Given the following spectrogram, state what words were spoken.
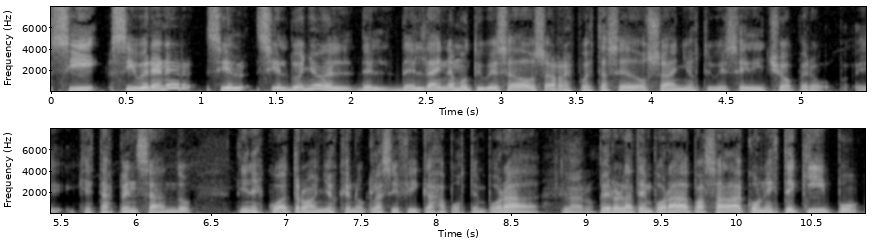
si, si Brenner, si el, si el dueño del, del, del Dynamo te hubiese dado esa respuesta hace dos años, te hubiese dicho, pero eh, ¿qué estás pensando? Tienes cuatro años que no clasificas a postemporada. Claro. Pero la temporada pasada con este equipo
